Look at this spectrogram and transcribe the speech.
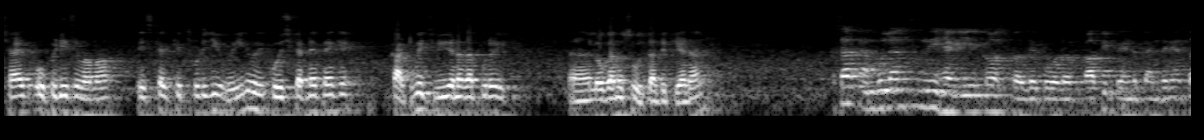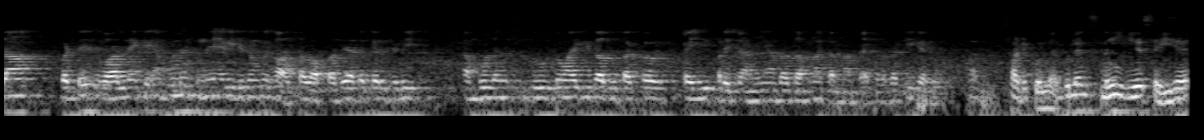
ਸ਼ਾਇਦ ਓਪੀਡੀ ਸੇਵਾਵਾਂ ਇਸ ਕਰਕੇ ਥੋੜੀ ਜਿਹੀ ਹੋਈ ਉਹਦੀ ਕੋਸ਼ਿਸ਼ ਕਰਨੇ ਪਏ ਕਿ ਘੱਟ ਵਿੱਚ ਵੀ ਇਹਨਾਂ ਦਾ ਪੂਰੇ ਲੋਕਾਂ ਨੂੰ ਸਹੂਲਤਾਂ ਦਿੱਤੀਆਂ ਜਾਣ। ਸਰ, ਐਂਬੂਲੈਂਸ ਨਹੀਂ ਹੈਗੀ ਇੱਕ ਹਸਪਤਾਲ ਦੇ ਕੋਲ, ਕਾਫੀ ਪਿੰਡ ਪੈਂਦੇ ਨੇ, ਤਾਂ ਵੱਡੇ ਸਵਾਲ ਨੇ ਕਿ ਐਂਬੂਲੈਂਸ ਨਹੀਂ ਹੈਗੀ ਜਦੋਂ ਕੋਈ ਹਾਦਸਾ ਵਾਪਰਦਾ ਹੈ, ਤਾਂ ਫਿਰ ਜਿਹੜੀ ਐਂਬੂਲੈਂਸ ਦੂਰ ਤੋਂ ਆਏਗੀ ਤਾਂ ਉਦੋਂ ਤੱਕ ਕਈ ਪਰੇਸ਼ਾਨੀਆਂ ਦਾ ਸਾਹਮਣਾ ਕਰਨਾ ਪੈ ਸਕਦਾ ਕੀ ਕਹੋ ਹਾਂਜੀ, ਸਾਡੇ ਕੋਲ ਐਂਬੂਲੈਂਸ ਨਹੀਂ ਹੈ ਸਹੀ ਹੈ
